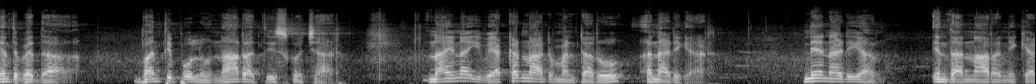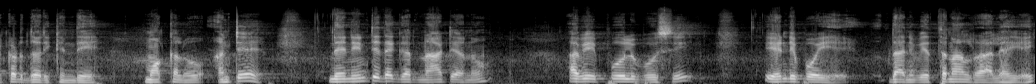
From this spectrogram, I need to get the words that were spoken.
ఎంత పెద్ద బంతిపూలు నార తీసుకొచ్చాడు. నాయన ఇవి ఎక్కడ నాటమంటారు అని అడిగాడు. నేను అడిగాను ఇంత నార నీకు ఎక్కడ దొరికింది మొక్కలు? అంటే నేను ఇంటి దగ్గర నాటాను అవి పూలు పూసి ఎండిపోయి దాని విత్తనాలు రాలేయి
